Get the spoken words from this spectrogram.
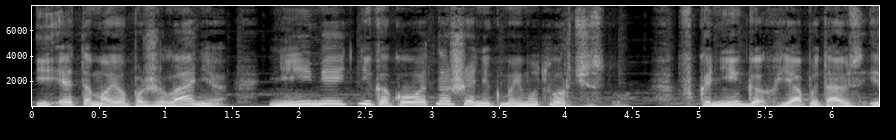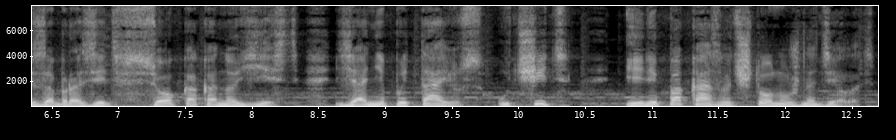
и это мое пожелание не имеет никакого отношения к моему творчеству. В книгах я пытаюсь изобразить все, как оно есть. Я не пытаюсь учить или показывать, что нужно делать.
